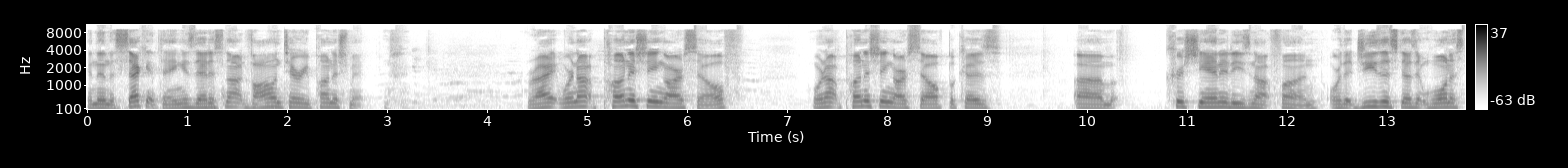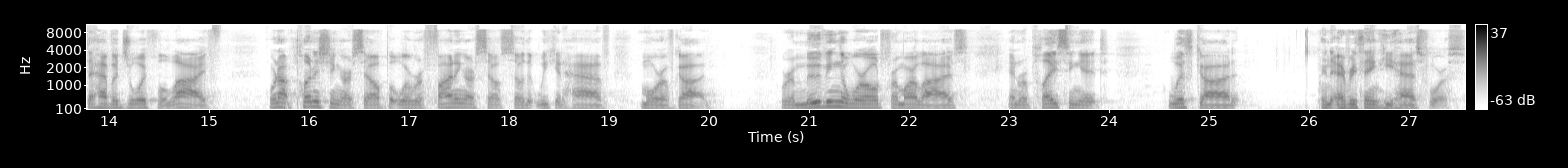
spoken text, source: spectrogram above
And then the second thing is that it's not voluntary punishment. right? We're not punishing ourselves. We're not punishing ourselves because um, Christianity is not fun or that Jesus doesn't want us to have a joyful life. We're not punishing ourselves, but we're refining ourselves so that we could have more of God. Removing the world from our lives and replacing it with God and everything He has for us.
